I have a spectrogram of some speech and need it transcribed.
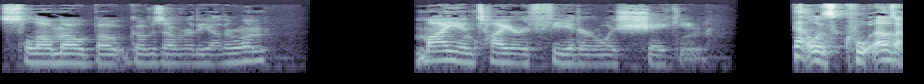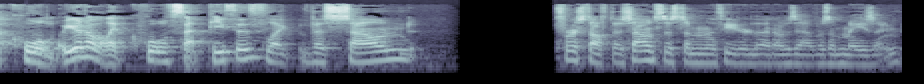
slow mo boat goes over the other one, my entire theater was shaking. That was cool. That was a cool. You know, like cool set pieces. Like the sound. First off, the sound system in the theater that I was at was amazing.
